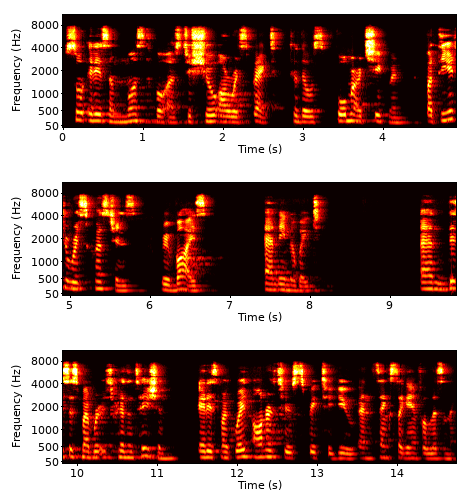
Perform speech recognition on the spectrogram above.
So it is a must for us to show our respect to those former achievements, but dare to raise questions, revise, and innovate. And this is my presentation. It is my great honor to speak to you, and thanks again for listening.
